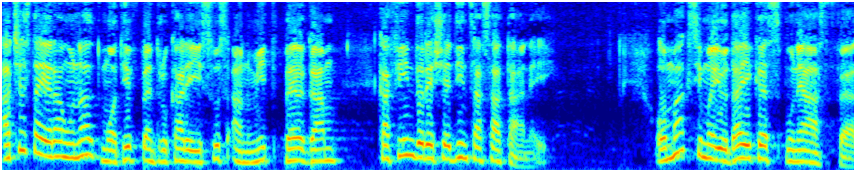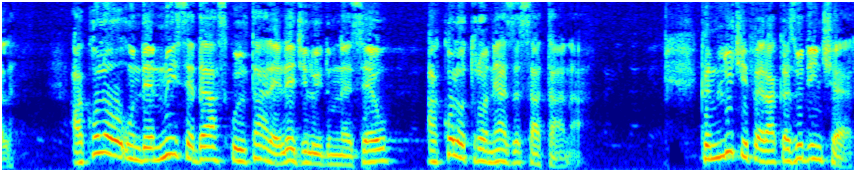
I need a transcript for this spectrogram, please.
Acesta era un alt motiv pentru care Isus a numit Pergam ca fiind reședința satanei. O maximă iudaică spunea astfel, acolo unde nu-i se dă ascultare legii lui Dumnezeu, acolo tronează satana. Când Lucifer a căzut din cer,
